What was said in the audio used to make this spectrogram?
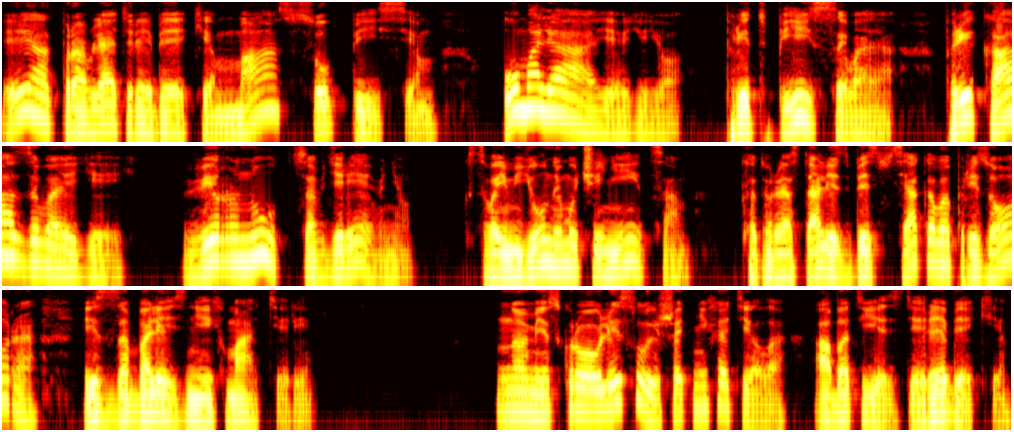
и отправлять Ребекке массу писем, умоляя ее, предписывая, приказывая ей вернуться в деревню к своим юным ученицам, которые остались без всякого призора из-за болезни их матери. Но мисс Кроули слышать не хотела об отъезде Ребекки.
